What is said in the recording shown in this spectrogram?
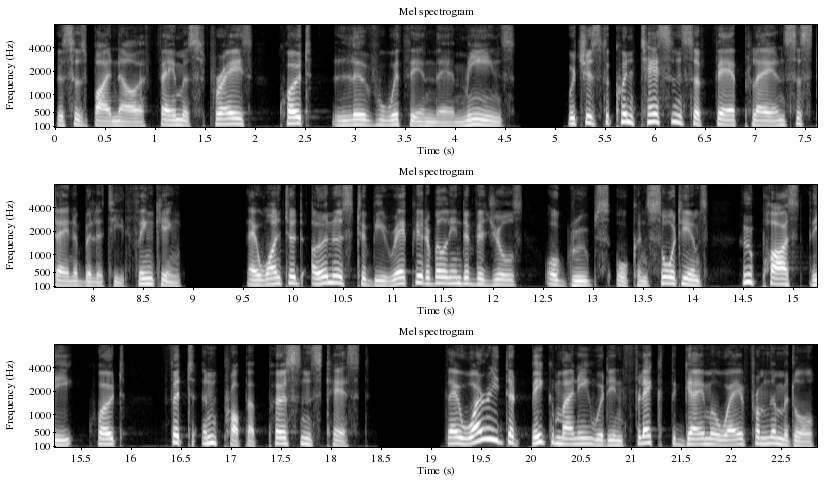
this is by now a famous phrase, quote, live within their means which is the quintessence of fair play and sustainability thinking. They wanted owners to be reputable individuals or groups or consortiums who passed the, quote, fit and proper persons test. They worried that big money would inflect the game away from the middle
